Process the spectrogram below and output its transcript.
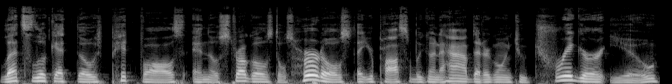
let's look at those pitfalls and those struggles, those hurdles that you're possibly going to have that are going to trigger you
